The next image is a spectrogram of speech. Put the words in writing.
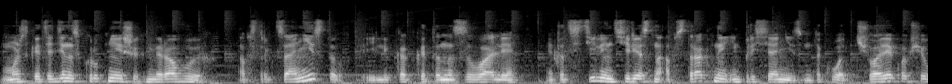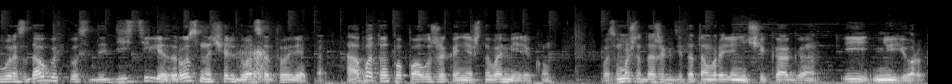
можно сказать, один из крупнейших мировых абстракционистов, или как это называли этот стиль, интересно, абстрактный импрессионизм. Так вот, человек вообще вырос в Даугавпилсе до 10 лет, рос в начале 20 века, а потом попал уже, конечно, в Америку. Возможно, даже где-то там в районе Чикаго и Нью-Йорк.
